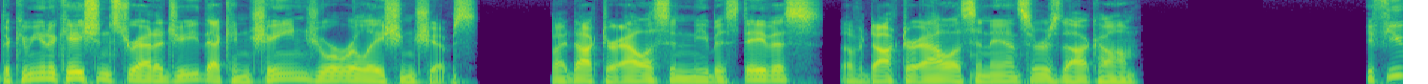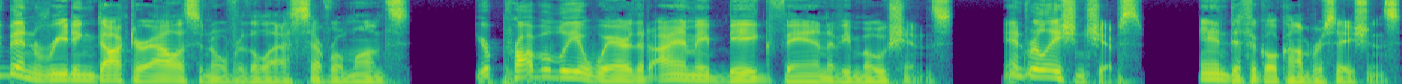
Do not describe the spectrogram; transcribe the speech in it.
The Communication Strategy That Can Change Your Relationships by Dr. Allison Nebus Davis of drallisonanswers.com. If you've been reading Dr. Allison over the last several months, you're probably aware that I am a big fan of emotions and relationships and difficult conversations.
